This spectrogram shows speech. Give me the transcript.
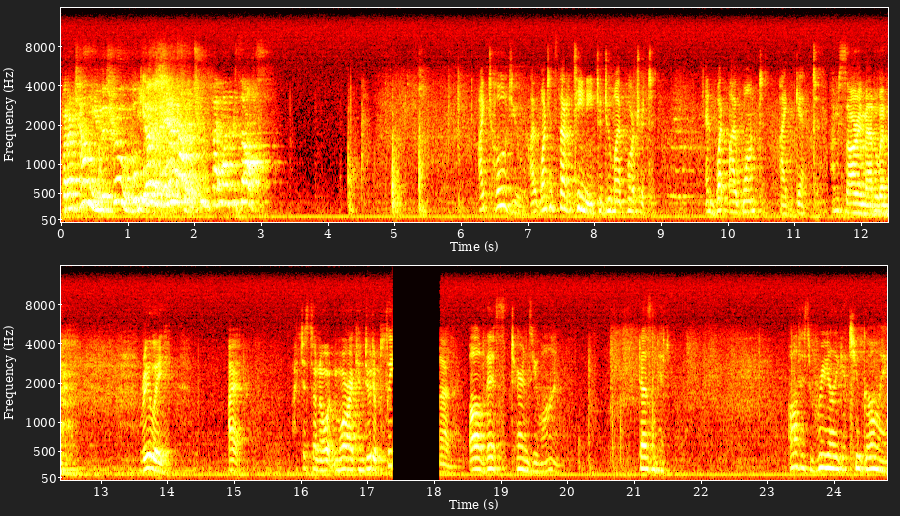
But I'm telling you the truth. Who gives a shit about the truth? I want results. I told you I wanted Sartini to do my portrait. And what I want, I get. I'm sorry, Madeline. Really, I, I just don't know what more I can do to please. All this turns you on, doesn't it? All this really gets you going,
